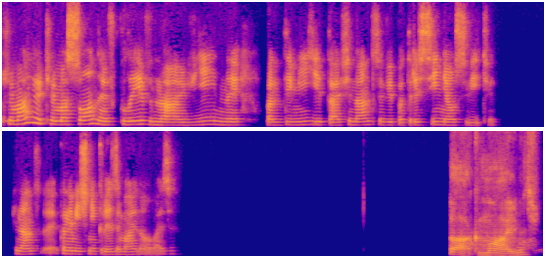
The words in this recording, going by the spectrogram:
Чи мають масони вплив на війни, пандемії та фінансові потрясіння у світі? Фінанс... Економічні кризи маю на увазі. Так, мають,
